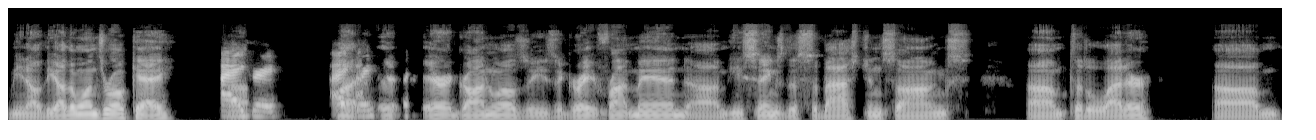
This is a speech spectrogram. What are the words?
you know, the other ones are okay, I uh, agree I agree Erik Grönwall's he's a great front man. Um, he sings the Sebastian songs um, to the letter. Um,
